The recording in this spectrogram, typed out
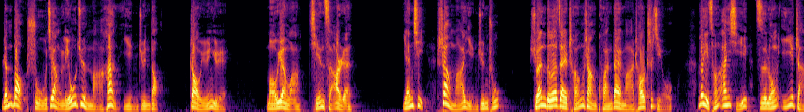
人报蜀将刘俊、马汉引军到。赵云曰：某愿往擒此二人。言讫，上马引军出。玄德在城上款待马超吃酒，未曾安席，子龙已斩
